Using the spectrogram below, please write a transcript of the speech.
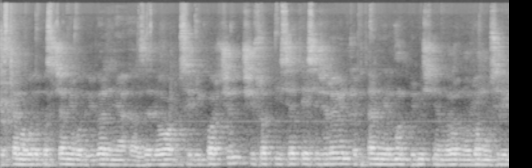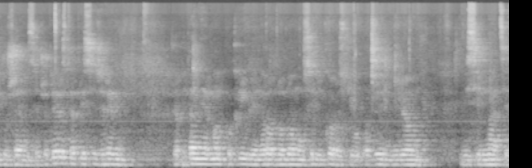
Система водопостачання, водовідведення ЗДО у селі Корчин 650 тисяч гривень, капітальний ремонт приміщення народного дому у селі Кушениця 400 тисяч гривень, капітальний ремонт покрівлі народного дому у селі Коростів 1 мільйон 18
